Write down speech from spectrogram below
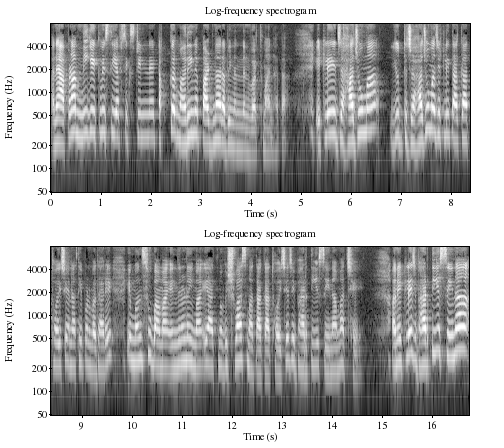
અને આપણા મિગ એકવીસથી એફ સિક્સટીનને ટક્કર મારીને પાડનાર અભિનંદન વર્તમાન હતા. એટલે જહાજોમાં યુદ્ધ જહાજોમાં જેટલી તાકાત હોય છે, એનાથી પણ વધારે એ મનસૂબામાં, એ નિર્ણયમાં, એ આત્મવિશ્વાસમાં તાકાત હોય છે, જે ભારતીય સેનામાં છે. અને એટલે જ ભારતીય સેના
